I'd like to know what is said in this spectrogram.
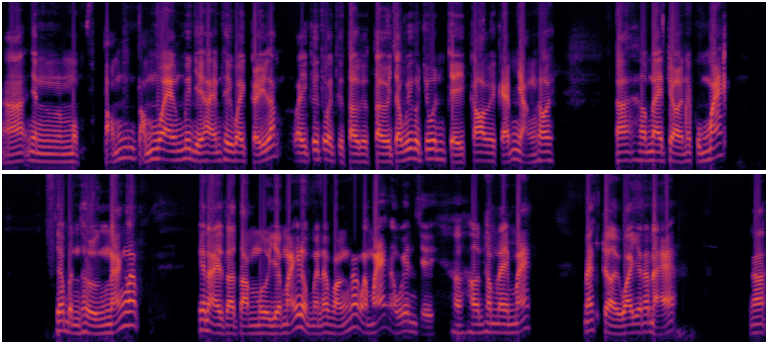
Đó, nhìn một tổng tổng quan quý vị em thi quay kỹ lắm. Quay cứ quay từ từ từ từ cho quý cô chú anh chị coi cảm nhận thôi. Đó, hôm nay trời nó cũng mát. Chứ bình thường nắng lắm. Cái này là tầm 10 giờ mấy rồi mà nó vẫn rất là mát nè quý anh chị. Hơn hôm nay mát. Mát trời quay cho nó đã. Đó.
